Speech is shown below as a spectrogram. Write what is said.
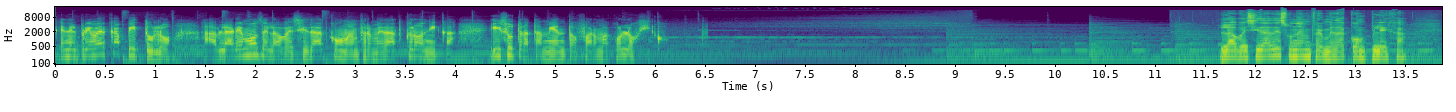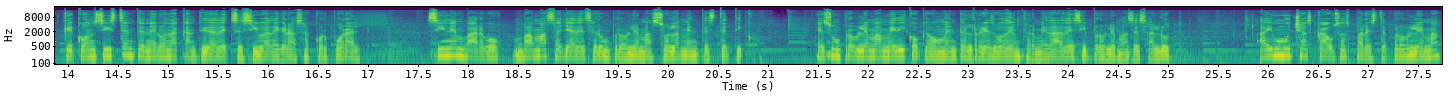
En el primer capítulo hablaremos de la obesidad como enfermedad crónica y su tratamiento farmacológico. La obesidad es una enfermedad compleja que consiste en tener una cantidad excesiva de grasa corporal sin embargo, va más allá de ser un problema solamente estético. Es un problema médico que aumenta el riesgo de enfermedades y problemas de salud. Hay muchas causas para este problema,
